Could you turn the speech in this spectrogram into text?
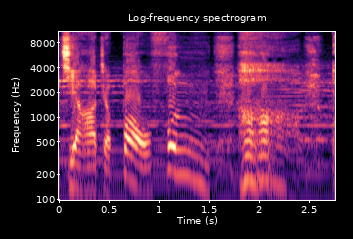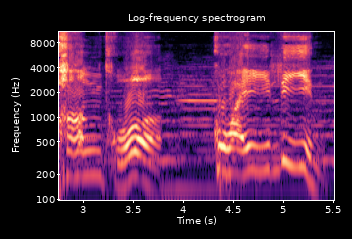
夹着暴风啊，滂沱乖戾。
